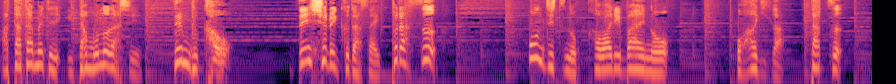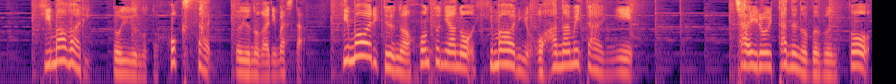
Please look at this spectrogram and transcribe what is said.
温めていたものだし、全部買おう。全種類ください。プラス、本日の変わり映えのおはぎが2つ。ひまわりというのと北斎というのがありました。ひまわりというのは本当にあの、ひまわりのお花みたいに、茶色い種の部分と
